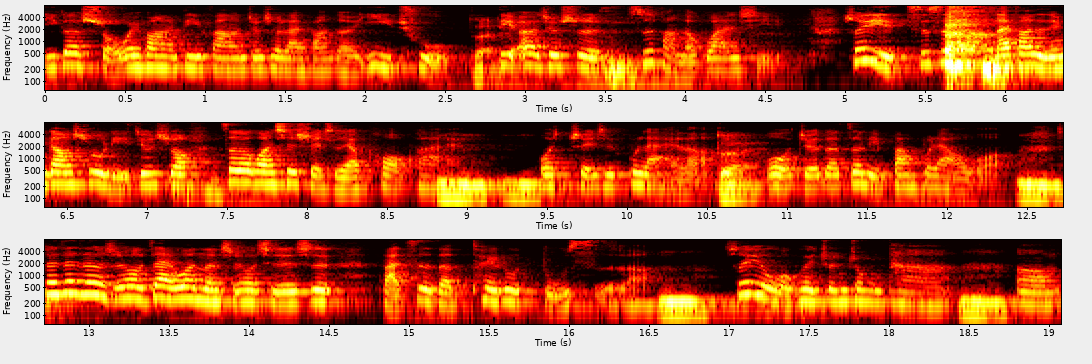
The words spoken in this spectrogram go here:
一个首位放的地方就是来访者益处，对。第二就是资访的关系，所以其实 来访者已经告诉你，就是说这个关系随时要破坏，嗯嗯，我随时不来了，对，我觉得这里帮不了我，嗯，所以在这个时候再问的时候，其实是把自己的退路堵死了，嗯，所以我会尊重他，嗯。嗯，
